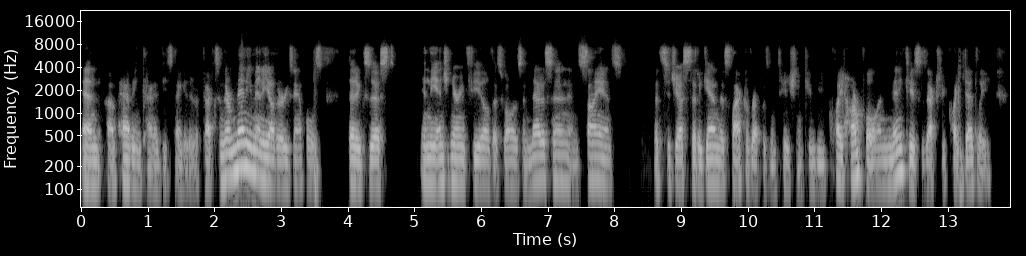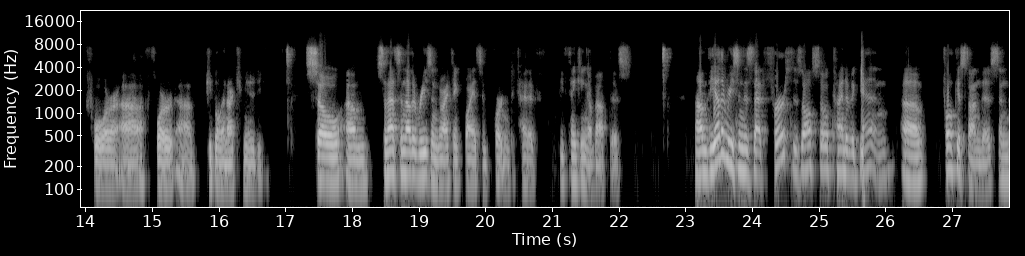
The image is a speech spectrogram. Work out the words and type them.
and um, having kind of these negative effects. And there are many, many other examples that exist in the engineering field as well as in medicine and science that suggest that again this lack of representation can be quite harmful and in many cases actually quite deadly for uh, for uh, people in our community. So um, so that's another reason I think why it's important to kind of be thinking about this. Um, the other reason is that FIRST is also kind of again uh, focused on this. And,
